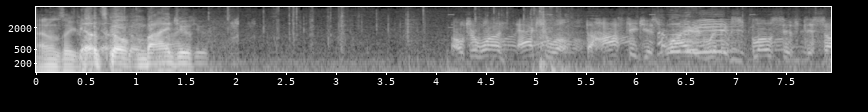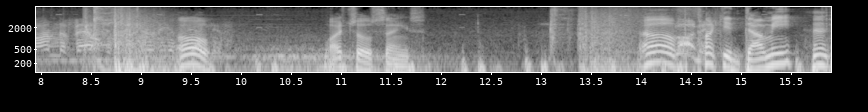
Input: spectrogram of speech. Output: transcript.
I don't think. Yeah, let's go. I'm behind you. Ultra One, actual. The hostage is wired with explosives. Disarm the vest and secure the Oh, watch those things. Oh, fucking dummy. Please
